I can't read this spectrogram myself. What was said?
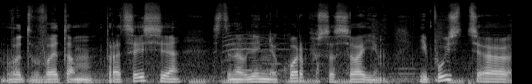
вот в этом процессе становления корпуса своим. И пусть, э,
